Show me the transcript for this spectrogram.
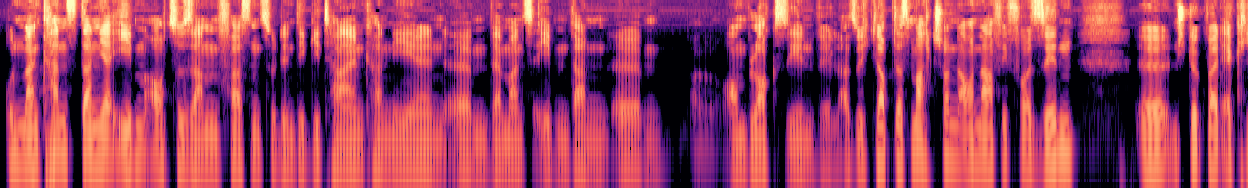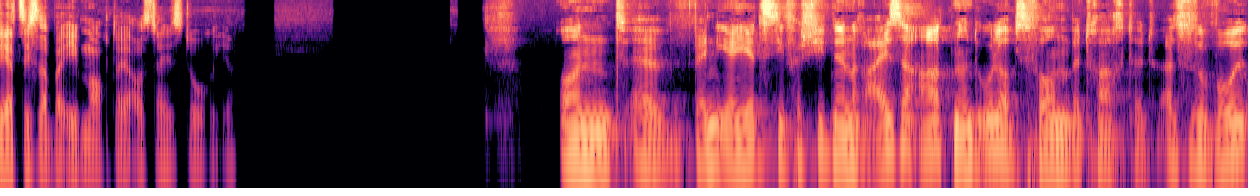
und man kann es dann ja eben auch zusammenfassen zu den digitalen Kanälen, ähm, wenn man es eben dann ähm, en bloc sehen will. Also ich glaube, das macht schon auch nach wie vor Sinn. Äh, ein Stück weit erklärt sich es aber eben auch der, aus der Historie. Und äh, wenn ihr jetzt die verschiedenen Reisearten und Urlaubsformen betrachtet, also sowohl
